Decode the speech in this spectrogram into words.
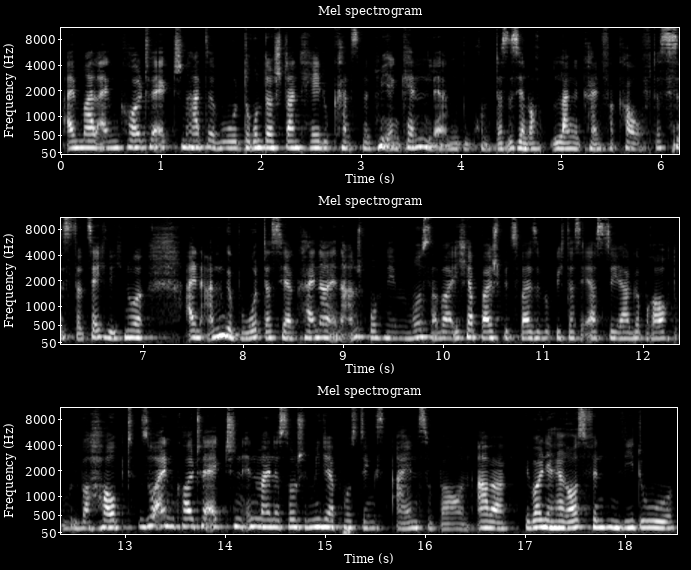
einmal einen Call to Action hatte, wo drunter stand, hey, du kannst mit mir ein Kennenlernen buchen. Das ist ja noch lange kein Verkauf. Das ist tatsächlich nur ein Angebot, das ja keiner in Anspruch nehmen muss. Aber ich habe beispielsweise wirklich das erste Jahr gebraucht, um überhaupt so einen Call to Action in meine Social Media Postings einzubauen. Aber wir wollen ja herausfinden, wie du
